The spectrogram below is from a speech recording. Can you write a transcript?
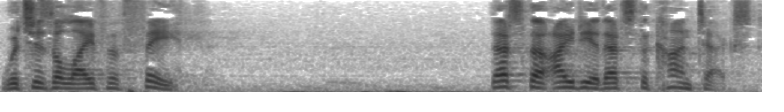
which is a life of faith. That's the idea, that's the context.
